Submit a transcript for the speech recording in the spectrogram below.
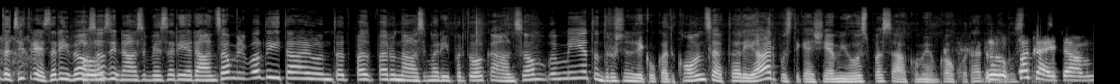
tad citreiz arī vēl sazināsimies arī ar ansambļu vadītāju, un tad pa parunāsim arī par to, kā ansamblim iet, un droši vien arī kaut kādu koncertu arī ārpus tikai šiem jūsu pasākumiem kaut kur arī. Nu, pagaidām,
